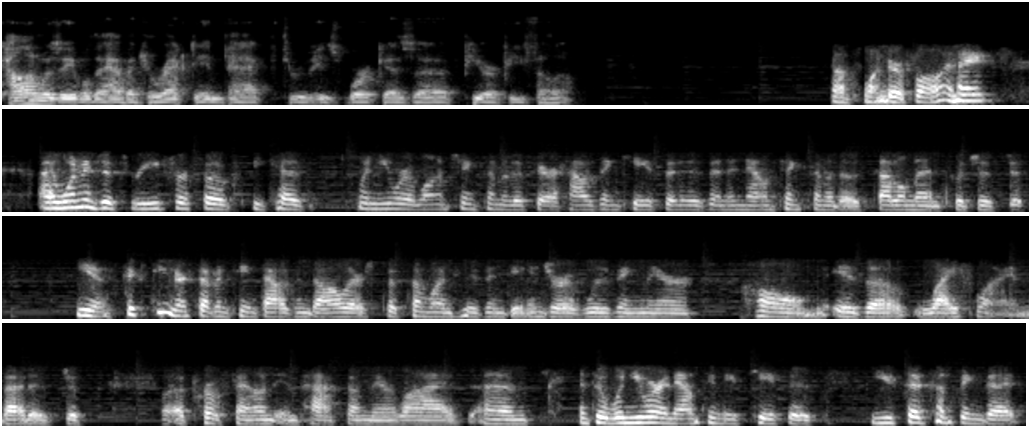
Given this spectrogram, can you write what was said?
Colin was able to have a direct impact through his work as a PRP fellow. That's wonderful. And I, I want to just read for folks because when you were launching some of the fair housing cases and announcing some of those settlements, which is just, you know, sixteen or seventeen thousand dollars to someone who's in danger of losing their home is a lifeline. That is just a profound impact on their lives. Um, and so when you were announcing these cases, you said something that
